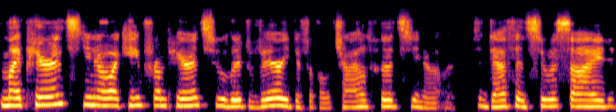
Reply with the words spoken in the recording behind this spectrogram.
my parents, you know, I came from parents who lived very difficult childhoods, you know, death and suicide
